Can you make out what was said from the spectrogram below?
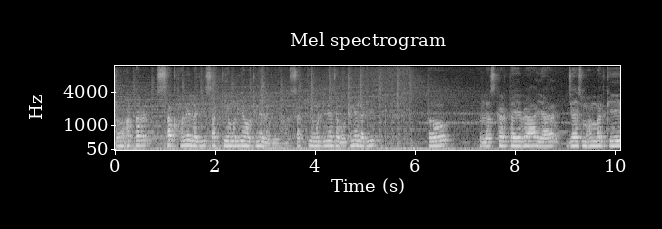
तो वहाँ पर शक होने लगी, शक की उंगलियाँ उठने लगी। और शक की उंगलियाँ जब उठने लगी तो लश्कर तैयबा या जैश मोहम्मद के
